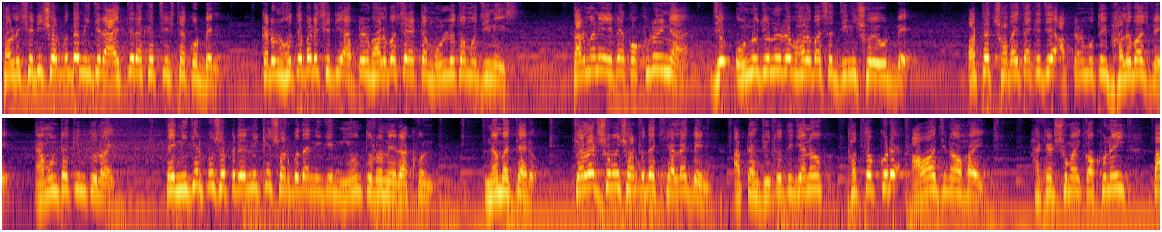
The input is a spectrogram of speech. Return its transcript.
তাহলে সেটি সর্বদা নিজের আয়ত্তে রাখার চেষ্টা করবেন। কারণ হতে পারে সেটি আপনার ভালোবাসার একটা মূল্যতম জিনিস। তার মানে এটা কখনোই না যে অন্যজনেরও ভালোবাসার জিনিস হয়ে উঠবে। অর্থাৎ সবাই তাকে যে আপনার মতোই ভালোবাসবে, এমনটা কিন্তু নয়। তাই নিজের পোষা প্রাণীকে সর্বদা নিজের নিয়ন্ত্রণে রাখুন। নাম্বার তেরো, চলার সময় সর্বদা খেয়াল রাখবেন, আপনার জুতোতে যেন থপথপ করে আওয়াজ না হয়। হাঁটার সময় কখনোই পা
